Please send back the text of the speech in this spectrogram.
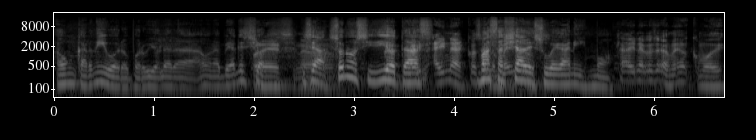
a un carnívoro por violar a, a una piba. ¿Qué sé yo? O no, sea, no. son unos idiotas Hay una cosa más allá de su veganismo. Claro, hay una cosa que medio como de,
